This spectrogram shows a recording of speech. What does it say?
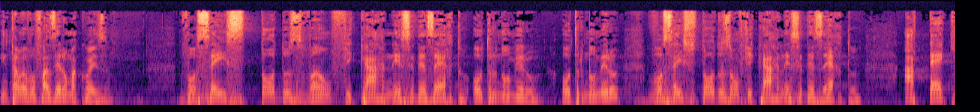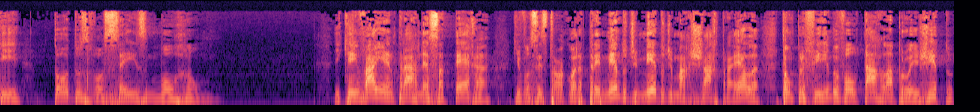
Então eu vou fazer uma coisa. Vocês todos vão ficar nesse deserto. Outro número. Outro número. Vocês todos vão ficar nesse deserto até que todos vocês morram. E quem vai entrar nessa terra que vocês estão agora tremendo de medo de marchar para ela, estão preferindo voltar lá para o Egito,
